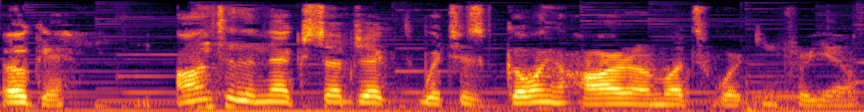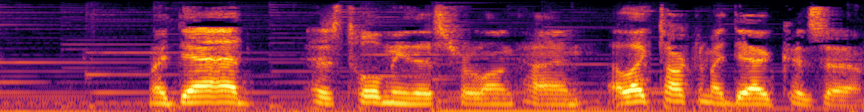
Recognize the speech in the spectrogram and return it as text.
Okay, on to the next subject, which is going hard on what's working for you. My dad has told me this for a long time. I like talking to my dad because uh,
